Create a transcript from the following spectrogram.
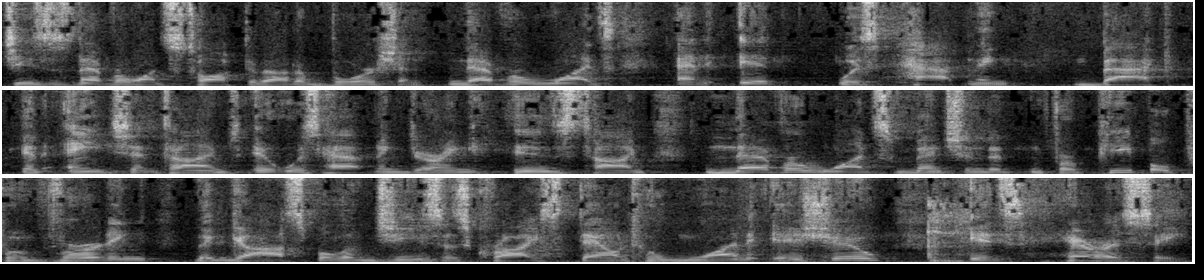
Jesus never once talked about abortion. Never once. And it was happening back in ancient times. It was happening during his time. Never once mentioned it. And for people perverting the gospel of Jesus Christ down to one issue, it's heresy.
